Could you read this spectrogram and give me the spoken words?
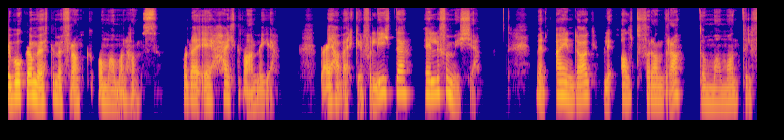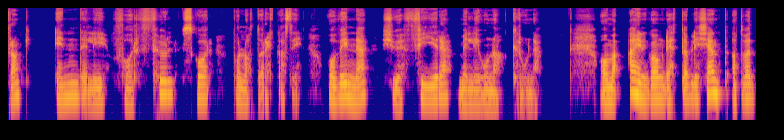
I boka møter vi Frank og mammaen hans, og de er helt vanlige. De har verken for lite eller for mye. Men en dag blir alt forandra da mammaen til Frank endelig får full score på lottorekka si og vinner 24 millioner kroner. Og med en gang dette blir kjent at det var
